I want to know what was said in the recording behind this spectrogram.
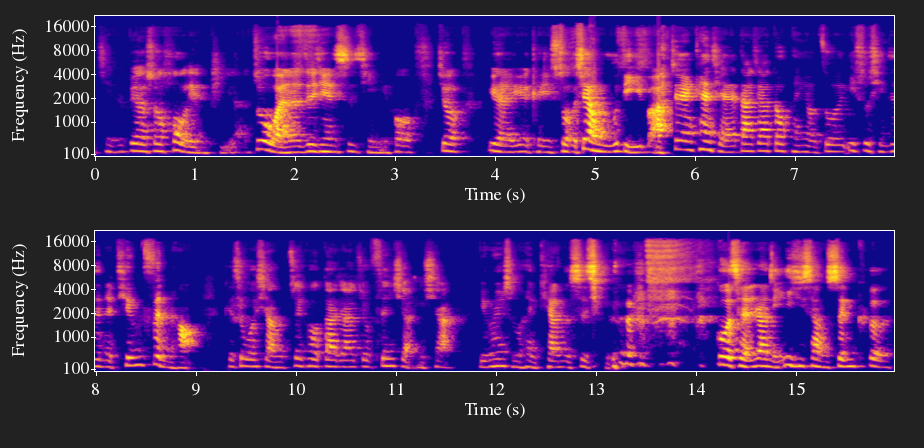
其实不要说厚脸皮了，做完了这件事情以后，就越来越可以所向无敌吧。虽然看起来大家都很有做艺术行政的天分哈，可是我想最后大家就分享一下，有没有什么很坑的事情，过程让你印象深刻、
